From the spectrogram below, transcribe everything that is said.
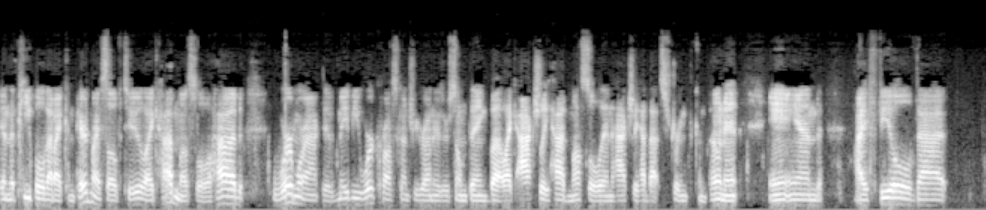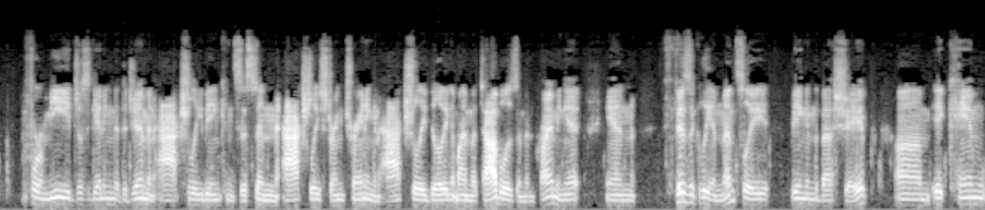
and the people that I compared myself to like had muscle, had were more active, maybe were cross country runners or something, but like actually had muscle and actually had that strength component. And I feel that for me, just getting to the gym and actually being consistent and actually strength training and actually building up my metabolism and priming it and physically and mentally being in the best shape, um, it came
